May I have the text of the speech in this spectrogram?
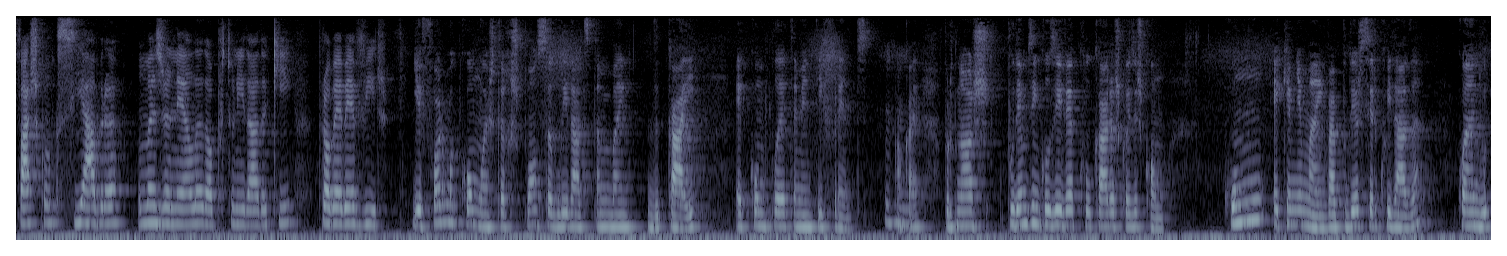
faz com que se abra uma janela de oportunidade aqui para o bebê vir. E a forma como esta responsabilidade também decai é completamente diferente, Uhum. ok? Porque nós podemos inclusive é colocar as coisas como como é que a minha mãe vai poder ser cuidada quando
